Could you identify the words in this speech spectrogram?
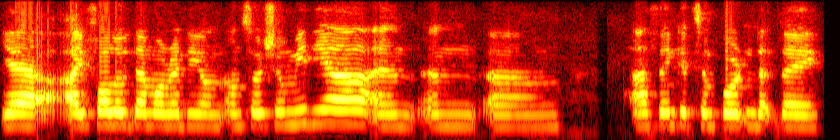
yeah, I followed them already on, on social media, and and um, I think it's important that they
